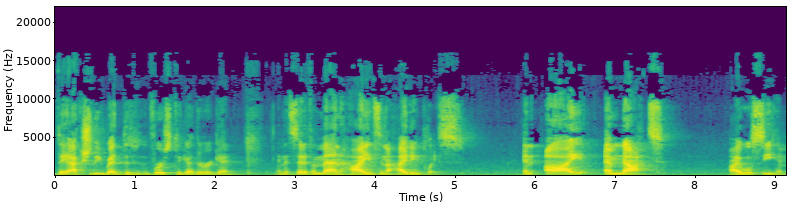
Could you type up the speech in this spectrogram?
they actually read the verse together again. And it said, If a man hides in a hiding place, and I am not, I will see him.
